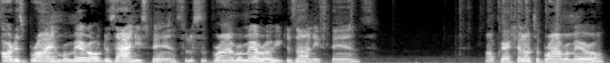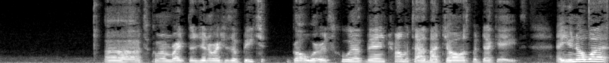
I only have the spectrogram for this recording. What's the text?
Artist Brian Romero designed these fins. So this is Brian Romero. He designed these fins. Okay, shout out to Brian Romero. Uh, to commemorate the generations of beach goers who have been traumatized by Jaws for decades. And you know what?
